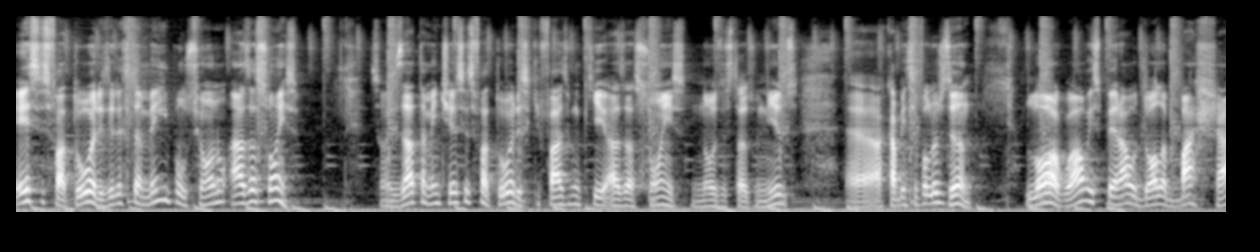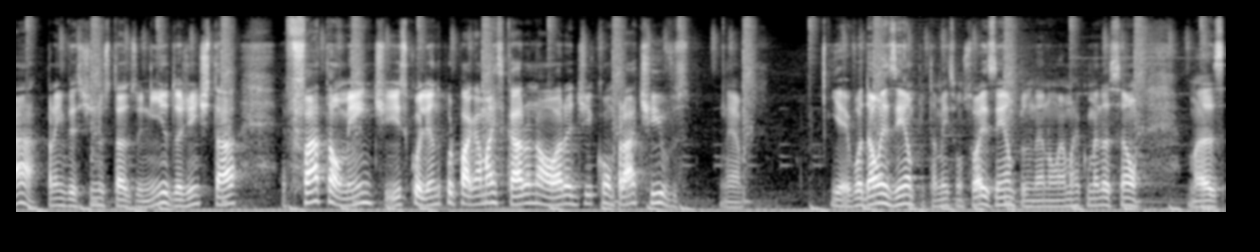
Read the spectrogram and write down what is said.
esses fatores eles também impulsionam as ações. São exatamente esses fatores que fazem com que as ações nos Estados Unidos é, acabem se valorizando. Logo, ao esperar o dólar baixar para investir nos Estados Unidos, a gente está fatalmente escolhendo por pagar mais caro na hora de comprar ativos. Né? E aí eu vou dar um exemplo, também são só exemplos, né? não é uma recomendação. Mas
